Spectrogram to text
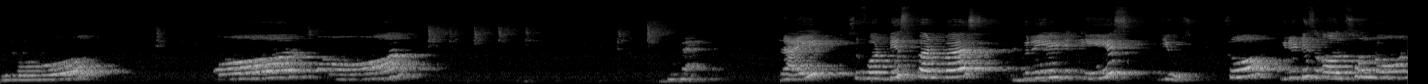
globe or on map. Right? So for this purpose, grid is used. So grid is also known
